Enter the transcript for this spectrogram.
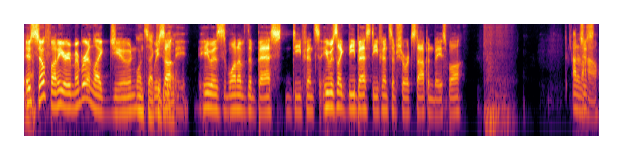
it's so funny you remember in like june One sec, we keep it saw going. he, he was one of the best defense he was like the best defensive shortstop in baseball I don't know how.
